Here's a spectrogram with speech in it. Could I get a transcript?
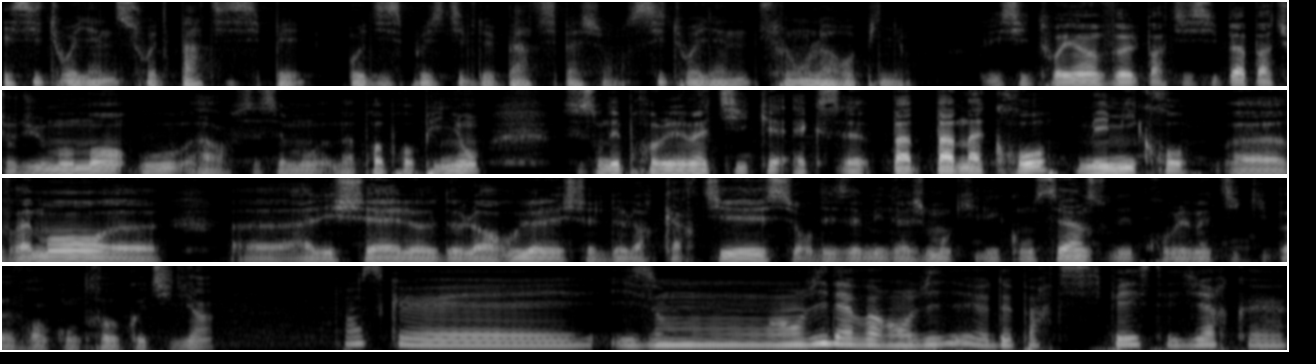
et citoyennes souhaitent participer au dispositif de participation citoyenne selon leur opinion les citoyens veulent participer à partir du moment où, alors ça c'est ma propre opinion, ce sont des problématiques ex, euh, pas, pas macro mais micro, euh, vraiment euh, à l'échelle de leur rue, à l'échelle de leur quartier, sur des aménagements qui les concernent, sur des problématiques qu'ils peuvent rencontrer au quotidien. Je pense que ils ont envie d'avoir envie de participer, c'est-à-dire que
